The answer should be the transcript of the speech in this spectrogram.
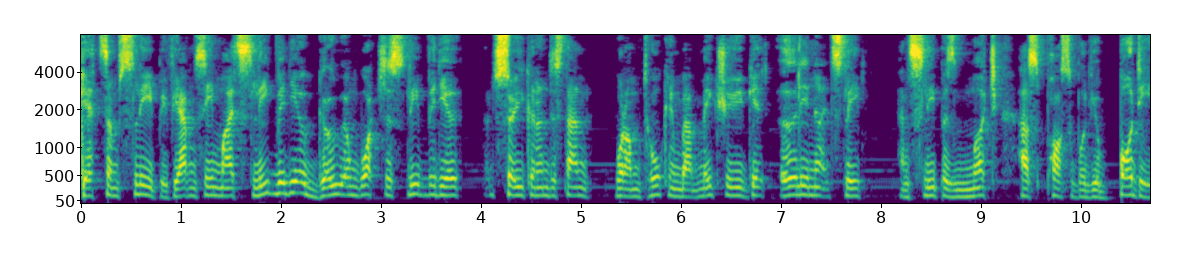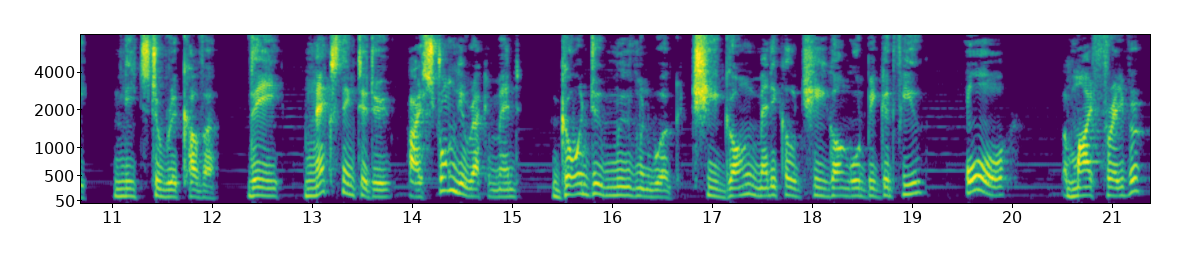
Get some sleep. If you haven't seen my sleep video, go and watch the sleep video so you can understand what I'm talking about. Make sure you get early night sleep and sleep as much as possible. Your body needs to recover. The next thing to do, I strongly recommend go and do movement work. Qigong, medical Qigong would be good for you. Or my favorite,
